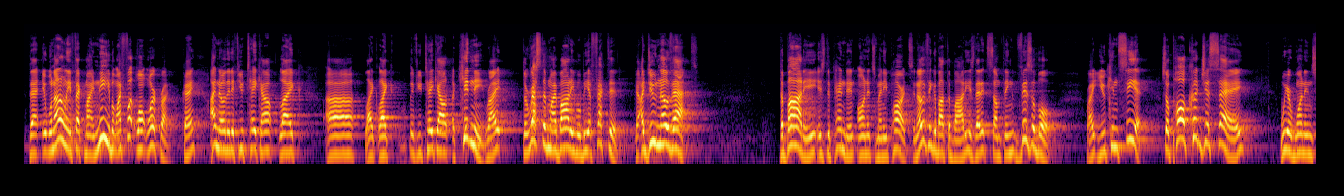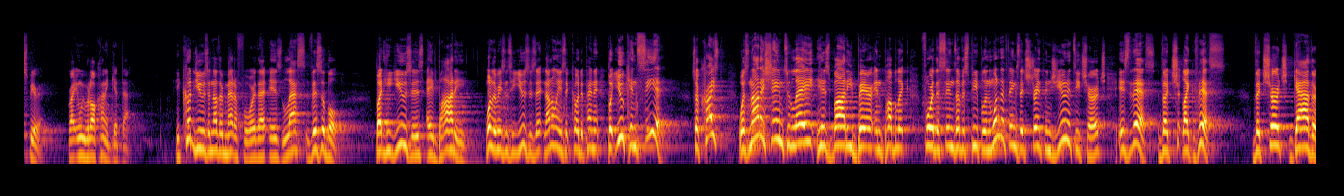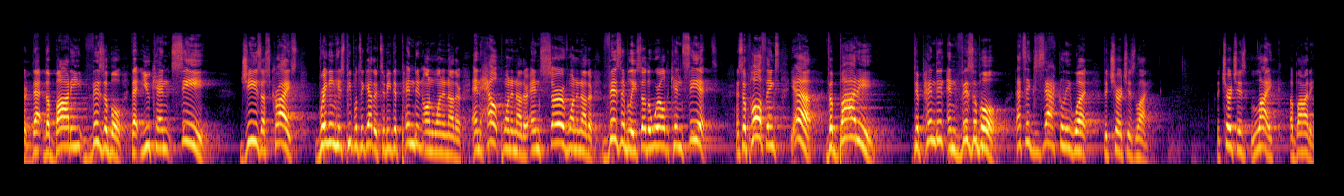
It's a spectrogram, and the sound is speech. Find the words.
that it will not only affect my knee, but my foot won't work right, okay? I know that if you take out like, uh, like, like if you take out a kidney, right, the rest of my body will be affected. Okay? I do know that. The body is dependent on its many parts. Another thing about the body is that it's something visible, right? You can see it. So Paul could just say, We are one in spirit, right? And we would all kind of get that. He could use another metaphor that is less visible, but he uses a body. One of the reasons he uses it, not only is it codependent, but you can see it. So Christ was not ashamed to lay his body bare in public for the sins of his people. And one of the things that strengthens unity, church, is this the ch- like this the church gathered, that the body visible, that you can see. Jesus Christ bringing his people together to be dependent on one another and help one another and serve one another visibly so the world can see it. And so Paul thinks, yeah, the body, dependent and visible. That's exactly what the church is like. The church is like a body.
